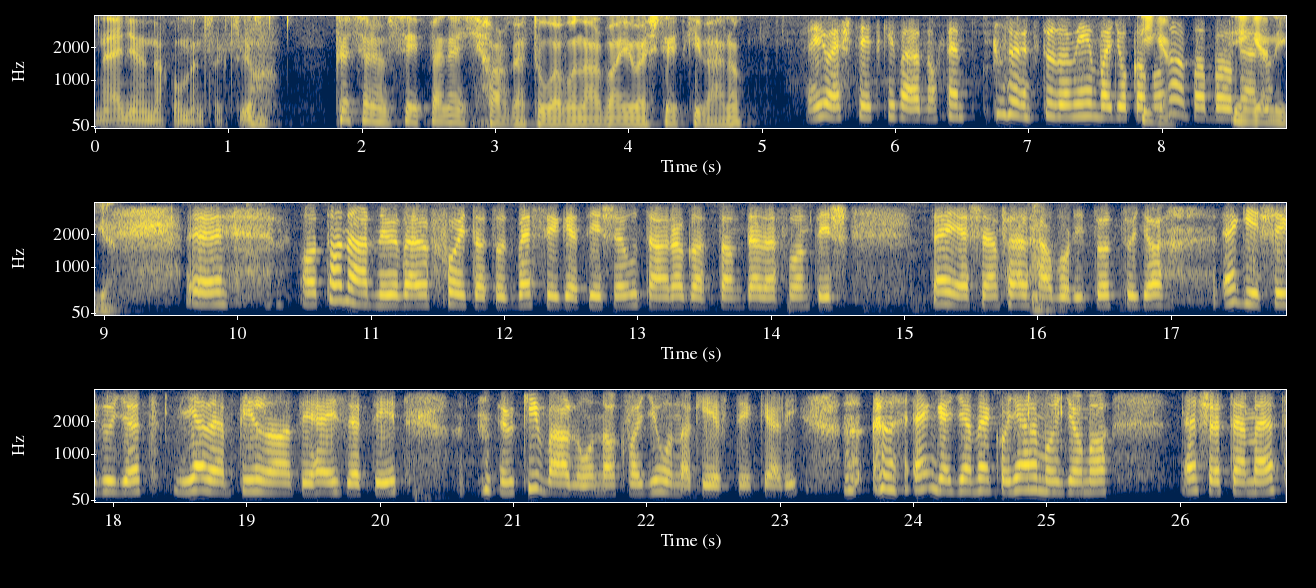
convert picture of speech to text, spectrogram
Igen. Ennyi lenne a komment szekció. Köszönöm szépen, egy hallgató a vonalban, jó estét kívánok! Jó estét kívánok, nem tudom, én vagyok a igen. vonalban, Igen, igen. A tanárnővel folytatott beszélgetése után ragadtam telefont, és teljesen felháborított, hogy az egészségügyet jelen pillanati helyzetét ő kiválónak vagy jónak értékeli. Engedje meg, hogy elmondjam a esetemet.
